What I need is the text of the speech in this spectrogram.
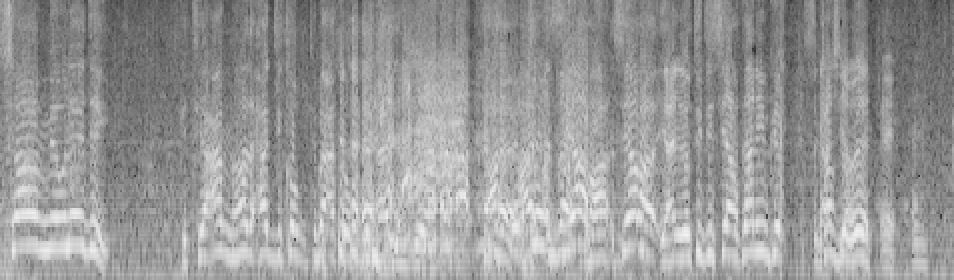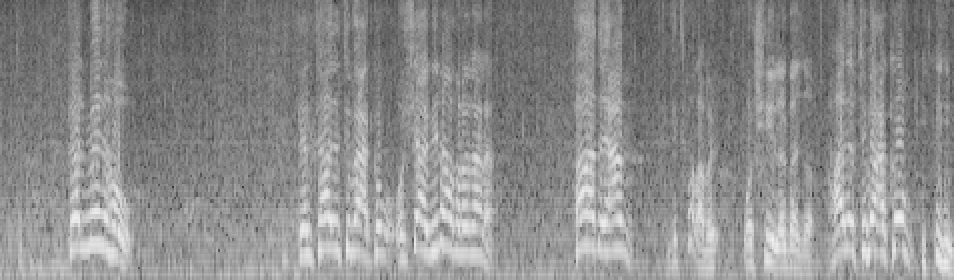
سام يا وليدي. قلت يا عم هذا حقكم تبعكم. السيارة سيارة يعني لو تجي سيارة ثانية يمكن تصق على تصدق سيارتي. إيه. قال من هو؟ قلت هذا تبعكم والشايب يناظرني أنا. هذا يا عم. قلت والله واشيل البزر. هذا تبعكم.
